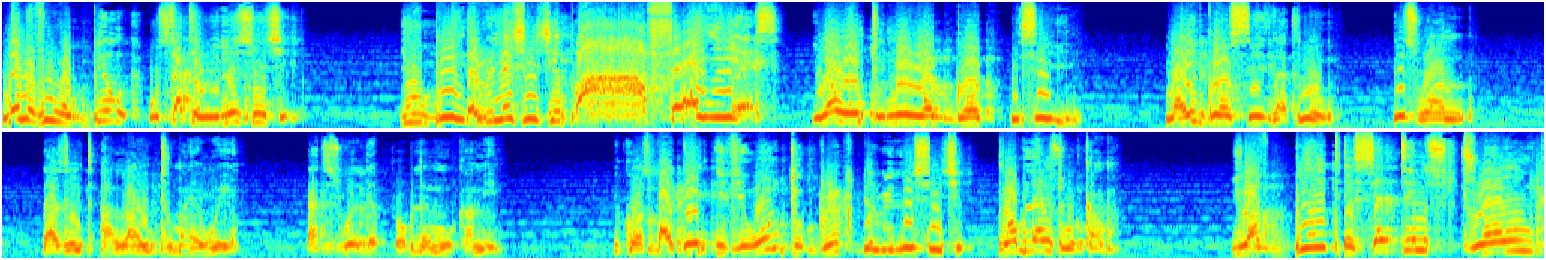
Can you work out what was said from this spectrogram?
many of you will build, will start a relationship. You'll be in the relationship ah four years. You now want to know what God is saying. Now, if God says that no, this one doesn't align to my will, that is where the problem will come in. Because by then, if you want to break the relationship, problems will come. You have built a certain strong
